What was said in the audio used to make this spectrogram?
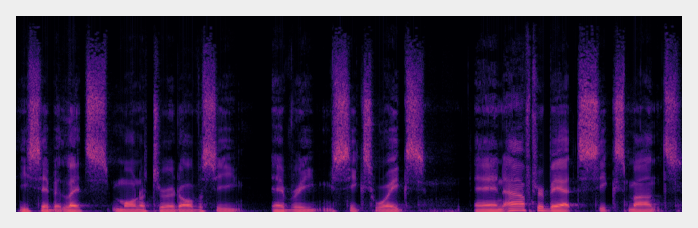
He said, but let's monitor it obviously every six weeks. And after about six months,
